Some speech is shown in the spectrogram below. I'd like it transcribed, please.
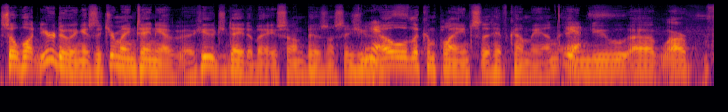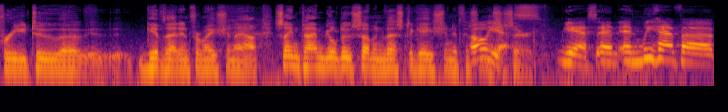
So what you're doing is that you're maintaining a, a huge database on businesses. You Yes. know the complaints that have come in, and you uh, are free to uh, give that information out. Same time, you'll do some investigation if it's oh, necessary. yes. Yes, and, and we have uh,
